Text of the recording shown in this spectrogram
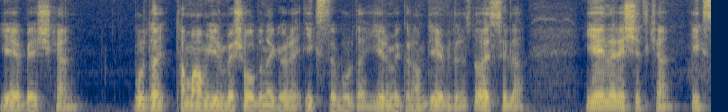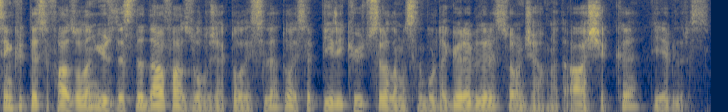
Y 5 iken burada tamamı 25 olduğuna göre X de burada 20 gram diyebiliriz. Dolayısıyla Y'ler eşitken X'in kütlesi fazla olan yüzdesi de daha fazla olacak dolayısıyla. Dolayısıyla 1, 2, 3 sıralamasını burada görebiliriz. Son cevabına da A şıkkı diyebiliriz.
